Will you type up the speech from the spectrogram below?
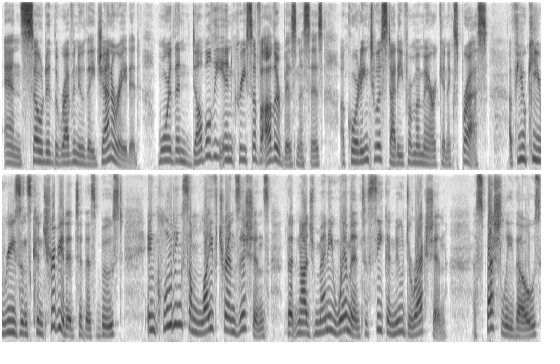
and so did the revenue they generated, more than double the increase of other businesses, according to a study from American Express. A few key reasons contributed to this boost, including some life transitions that nudge many women to seek a new direction, especially those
